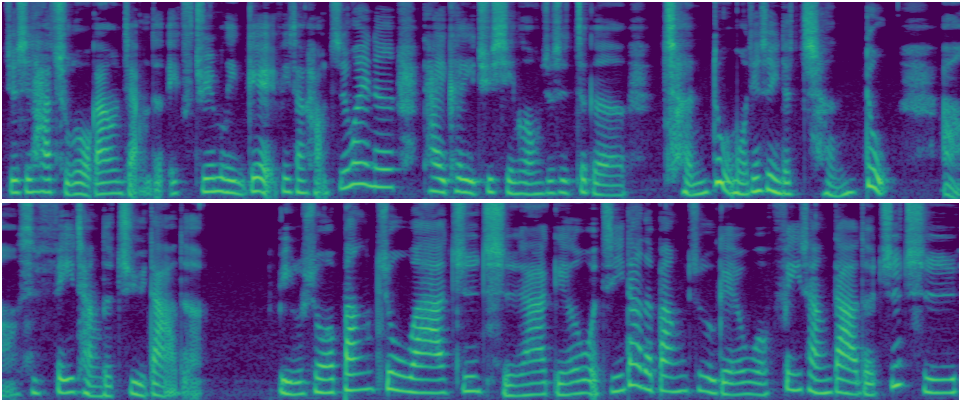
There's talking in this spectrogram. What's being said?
就是它除了我刚刚讲的 extremely good 非常好之外呢，它也可以去形容就是这个程度，某件事情的程度啊是非常的巨大的。 比如说帮助啊、支持啊，给了我极大的帮助，给了我非常大的支持，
